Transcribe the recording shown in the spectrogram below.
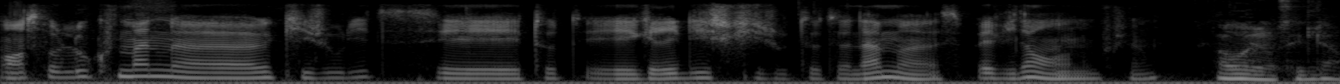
entre Lookman euh, qui joue Leeds et, et Grealish qui joue Tottenham, euh, c'est pas évident hein, non plus. Hein. Ah ouais, c'est clair.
